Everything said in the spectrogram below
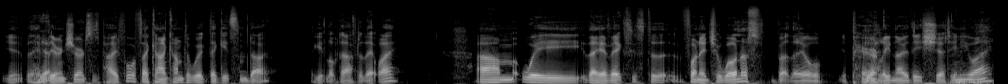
Yeah, they have Yep. their insurances paid for. If they can't come to work, they get some dough. They get looked after that way. Um, we they have access to financial wellness, but they all apparently know their shit anyway.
